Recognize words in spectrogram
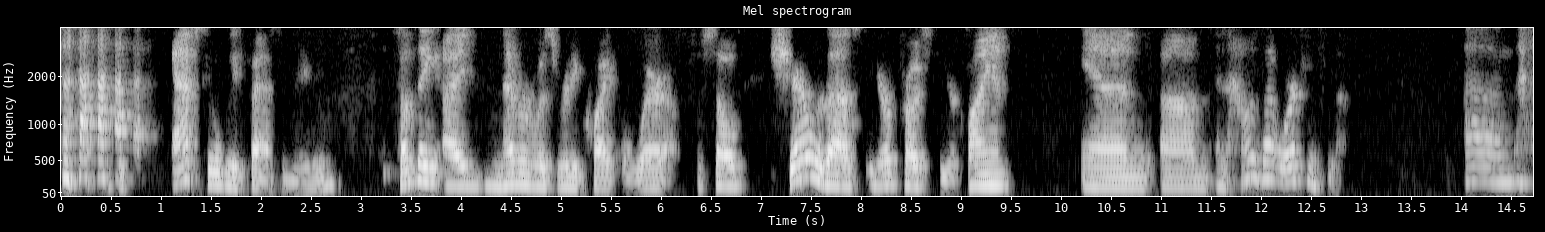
absolutely fascinating something I never was really quite aware of. So, share with us your approach to your clients and um, and how is that working for them? Um,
